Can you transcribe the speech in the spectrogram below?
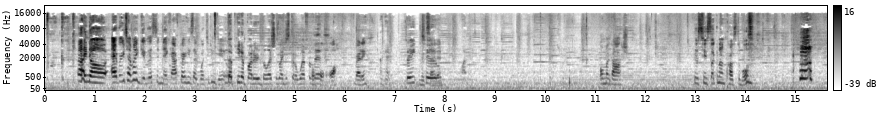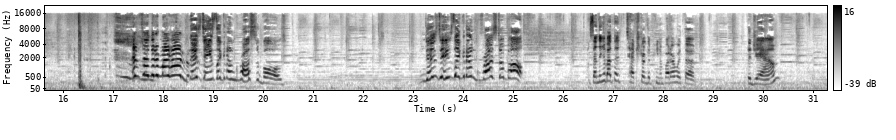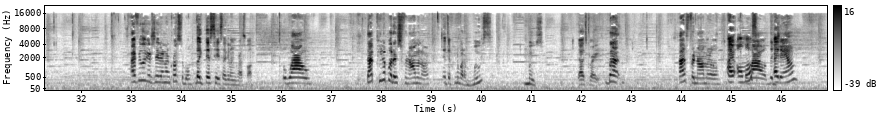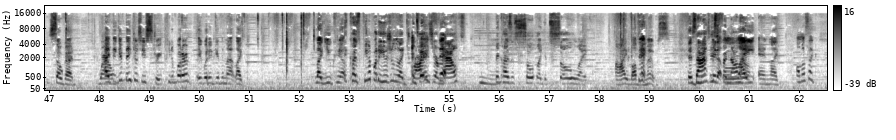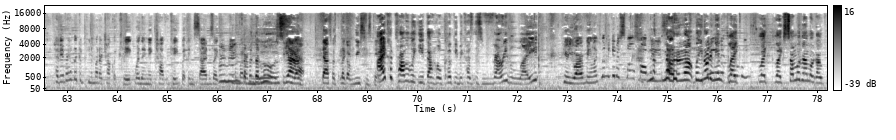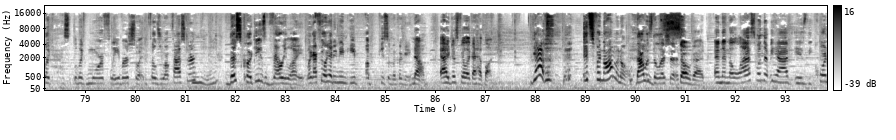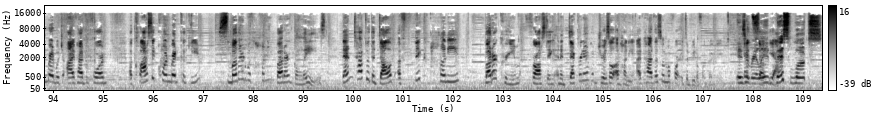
I know. Every time I give this to Nick after, he's like, "What did you do?" the peanut butter is delicious. I just got a whiff of it. Ready? Okay. Three, I'm two, excited. Oh my gosh. This tastes like an Uncrustables. It said it in my head. This tastes like an Uncrustables. This tastes like an Uncrustable. Something about the texture of the peanut butter with the the jam. I feel like I just ate an Uncrustable. Like this tastes like an Uncrustable. Wow. That peanut butter is phenomenal. It's a peanut butter mousse. Mousse. That's great. But that's phenomenal. I almost wow. The I- jam? so good. Wow. I think if they just used straight peanut butter, it would have given that like like you can't because peanut butter usually like dries your thick. mouth mm-hmm. because it's so like it's so like I love Thick. the mousse. This That mousse made is it phenomenal. light and like almost like. Have you ever had like a peanut butter chocolate cake where they make chocolate cake but inside is like Mhm, peanut butter the- the mousse? mousse, yeah. that's what like a Reese's cake. I could probably eat that whole cookie because it's very light. Here you are being like, let me get a small, small No, piece. no, no, no. But you know what I mean? Like, piece. like, like some of them like are, like has like more flavors, so it fills you up faster. Mhm. This cookie is very light. Like I feel like I didn't even eat a piece of the cookie. No, I just feel like I had lunch. Yes, it's phenomenal. That was delicious. So good. And then the last one that we have is the cornbread, which I've had before. A classic cornbread cookie smothered with honey butter glaze, then topped with a dollop of thick honey buttercream frosting and a decorative drizzle of honey. I've had this one before. It's a beautiful cookie. is it It's really? so- yeah. This looks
